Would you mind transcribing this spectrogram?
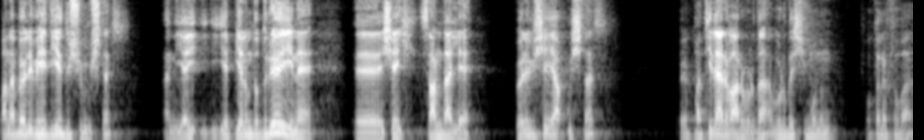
Bana böyle bir hediye düşünmüşler. Hani ya, hep yanımda duruyor ya yine e, şey sandalye. Böyle bir şey yapmışlar. Böyle patiler var burada. Burada Şimon'un fotoğrafı var.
